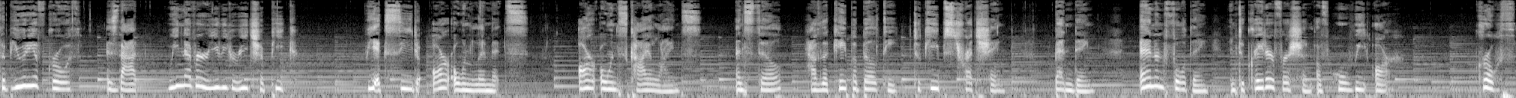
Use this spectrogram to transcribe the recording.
The beauty of growth is that we never really reach a peak. We exceed our own limits, our own skylines, and still have the capability to keep stretching, bending, and unfolding into greater version of who we are. Growth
